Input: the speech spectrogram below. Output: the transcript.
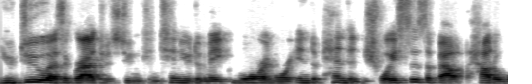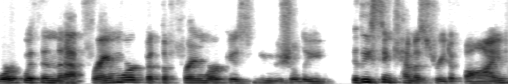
you do as a graduate student continue to make more and more independent choices about how to work within that framework but the framework is usually at least in chemistry defined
